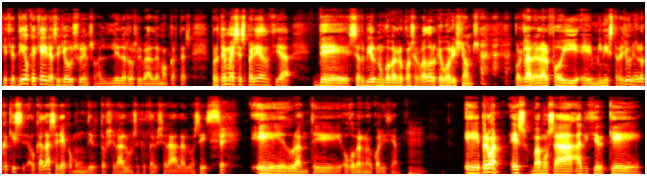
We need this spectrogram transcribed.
que dicía, dío que queiras de Joe Swinson, el líder dos liberal demócratas, pero ten máis experiencia de servir nun goberno conservador que Boris Johnson. Porque claro, el foi eh, ministra junior, o que aquí o que alá sería como un director xeral, un secretario xeral, algo así. Sí eh, durante o goberno de coalición. Uh -huh. eh, pero bueno, eso, vamos a, a dicir que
